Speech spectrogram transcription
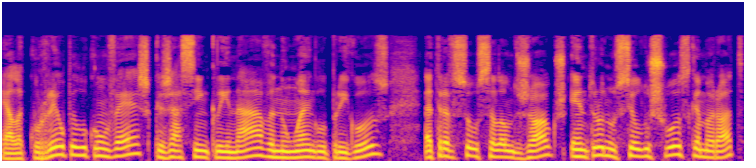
Ela correu pelo convés, que já se inclinava num ângulo perigoso, atravessou o salão de jogos, entrou no seu luxuoso camarote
